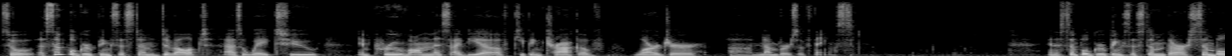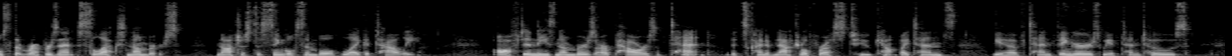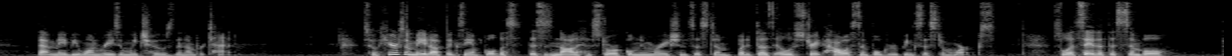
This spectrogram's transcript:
So a simple grouping system developed as a way to improve on this idea of keeping track of larger uh, numbers of things. In a simple grouping system, there are symbols that represent select numbers, not just a single symbol like a tally. Often these numbers are powers of 10. It's kind of natural for us to count by tens, we have 10 fingers, we have 10 toes. That may be one reason we chose the number 10. So here's a made-up example. This, this is not a historical numeration system, but it does illustrate how a simple grouping system works. So let's say that the symbol,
